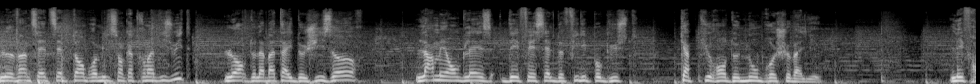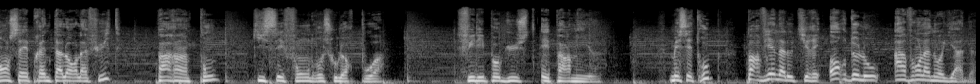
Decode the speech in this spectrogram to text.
Le 27 septembre 1198, lors de la bataille de Gisors, l'armée anglaise défait celle de Philippe Auguste, capturant de nombreux chevaliers. Les Français prennent alors la fuite par un pont qui s'effondre sous leur poids. Philippe Auguste est parmi eux. Mais ses troupes parviennent à le tirer hors de l'eau avant la noyade.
